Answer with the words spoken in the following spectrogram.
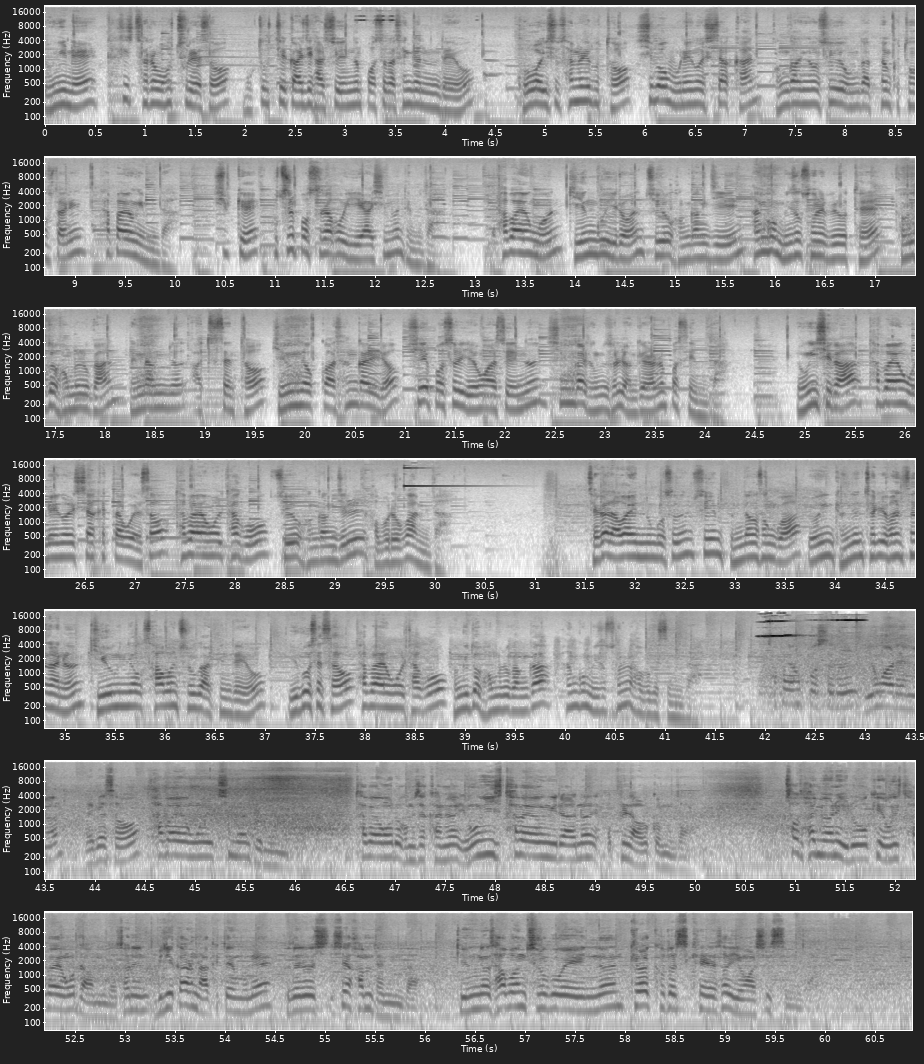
용인에 택시처럼 호출해서 목적지까지 갈 수 있는 버스가 생겼는데요. 9월 23일부터 시범 운행을 시작한 관광형 수요 응답형 교통수단인 타바용입니다. 쉽게 호출버스라고 이해하시면 됩니다. 타바용은 기흥구 일원 주요 관광지인 한국민속촌을 비롯해 경기도 박물관, 백남역 아트센터, 기흥역과 상갈역, 시외버스를 이용할 수 있는 신갈 정류소를 연결하는 버스입니다. 용인시가 타바용 운행을 시작했다고 해서 타바용을 타고 주요 관광지를 가보려고 합니다. 제가 나와 있는 곳은 수인 분당선과 용인 경전철이 환승하는 기흥역 4번 출구 앞인데요. 이곳에서 타바용을 타고 경기도 박물관과 한국민속촌을 가보겠습니다. 타바용 버스를 이용하려면 앱에서 타바용을 치면 됩니다. 타바용으로 검색하면 용인시 타바용이라는 어플이 나올 겁니다. 첫 화면에 이렇게 용인시 타바용으로 나옵니다. 저는 미리 깔아놨기 때문에 그대로 시- 시작하면 됩니다. 기흥역 4번 출구에 있는 QR코드를 스캔해서 이용할 수 있습니다.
